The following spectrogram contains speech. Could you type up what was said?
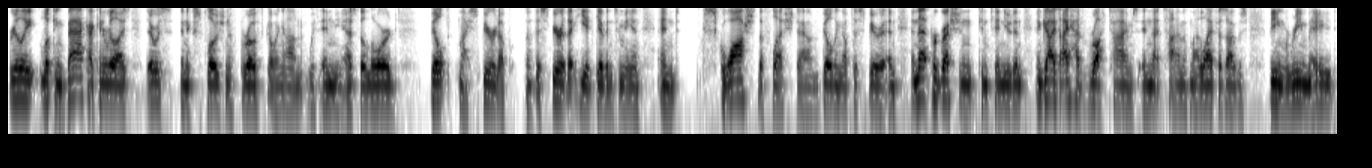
really looking back, I can realize there was an explosion of growth going on within me as the Lord built my spirit up, uh, the spirit that He had given to me, and and squashed the flesh down, building up the spirit. And, and that progression continued. And, and guys, I had rough times in that time of my life as I was being remade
